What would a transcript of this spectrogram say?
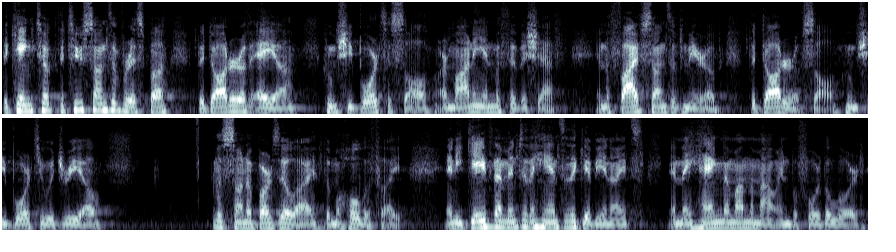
The king took the two sons of Rizpah, the daughter of Aiah, whom she bore to Saul, Armoni and Mephibosheth, and the five sons of Merab, the daughter of Saul, whom she bore to Adriel, the son of Barzillai, the Meholathite. And he gave them into the hands of the Gibeonites, and they hanged them on the mountain before the Lord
